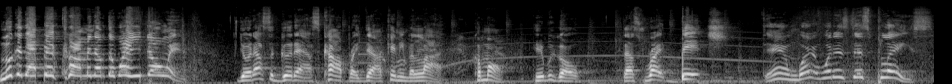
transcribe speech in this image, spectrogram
Look at that bitch climbing up the way he doing. Yo, that's a good ass cop right there. I can't even lie. Come on, here we go. That's right, bitch. Damn, what what is this place?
